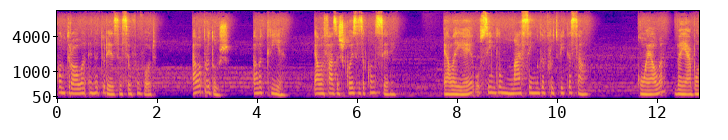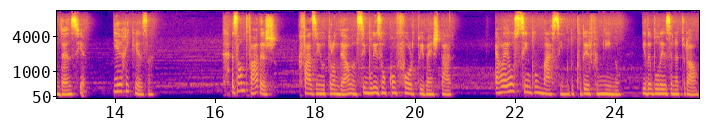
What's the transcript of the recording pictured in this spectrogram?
controla a natureza a seu favor. Ela produz, ela cria, ela faz as coisas acontecerem. Ela é o símbolo máximo da frutificação. Com ela vem a abundância e a riqueza. As almofadas que fazem o trono dela simbolizam conforto e bem-estar. Ela é o símbolo máximo do poder feminino e da beleza natural.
